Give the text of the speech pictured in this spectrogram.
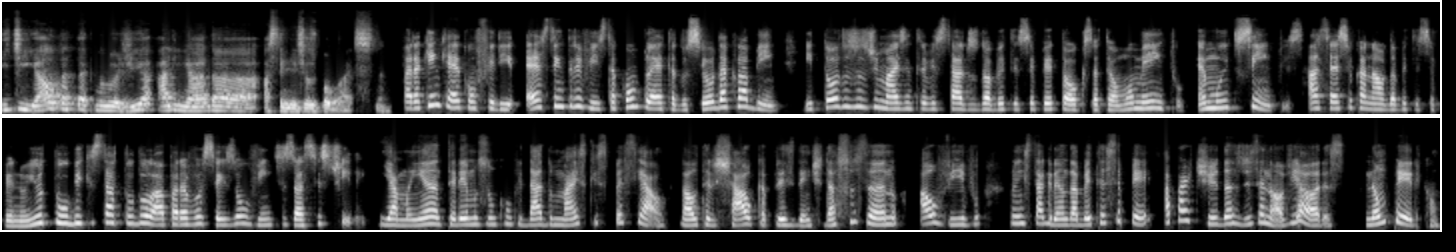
e de alta tecnologia alinhada às tendências globais. Né? Para quem quer conferir esta entrevista completa do CEO da Clabin e todos os demais entrevistados do ABTCP Talks até o momento, é muito simples. Acesse o canal da ABTCP no YouTube, está tudo lá para vocês ouvintes assistirem. E amanhã teremos um convidado mais que especial, Walter Schalka, presidente da Suzano, ao vivo no Instagram da BTCP a partir das 19 horas. Não percam!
